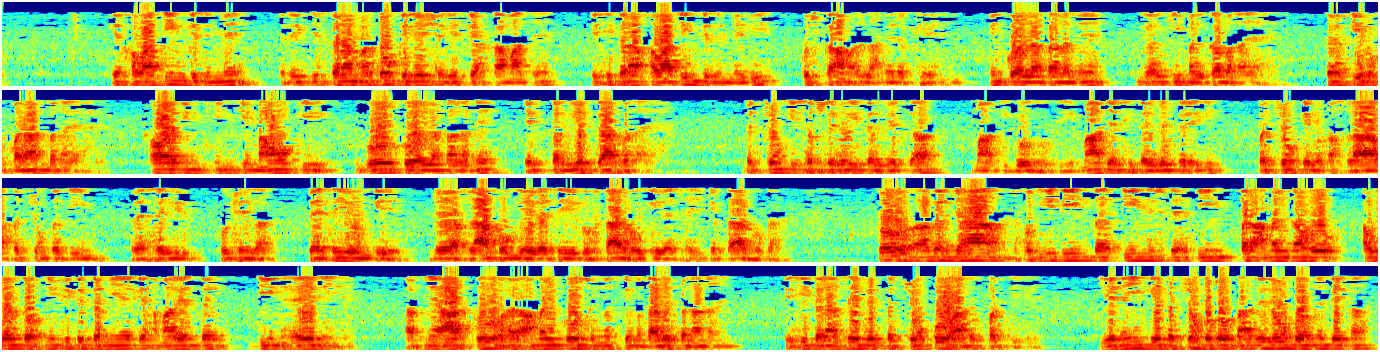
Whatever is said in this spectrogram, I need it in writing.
کہ خواتین کے ذمے یعنی جس طرح مردوں کے لیے شریعت کے احکامات ہیں، اسی طرح خواتین کے ذمے بھی کچھ کام اللہ نے رکھے ہیں۔ ان کو اللہ تعالیٰ نے گھر کی ملکہ بنایا ہے۔ گھر کی حکمران بنایا ہے اور ان ان کی ماؤں کی گود کو اللہ تعالیٰ نے ایک تربیت گاہ بنایا ہے۔ بچوں کی سب سے بڑی تربیت گاہ ماں کی گود ہوتی ہے۔ ماں جیسی تربیت کرے گی، بچوں کے اخلاق، بچوں کا دین ویسے ہی اٹھے گا۔ ویسے ہی ان کے جو اخلاق ہوں گے، ویسے ہی گفتار ہوگی، ویسے ہی کردار ہوگا۔ تو اگر جہاں خود ہی دین کا، دین دین پر عمل نہ ہو اول تو اپنی فکر کرنی ہے کہ ہمارے اندر دین ہے یا نہیں ہے۔ اپنے آپ کو ہر عمل کو سنت کے مطابق بنانا ہے۔ اسی طرح سے پھر بچوں کو عادت پڑتی ہے۔ یہ نہیں کہ بچوں کو تو بعض لوگوں کو ہم نے دیکھا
